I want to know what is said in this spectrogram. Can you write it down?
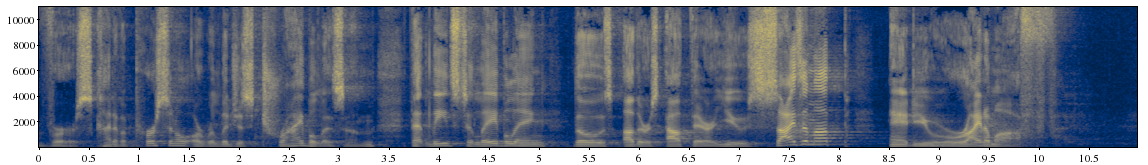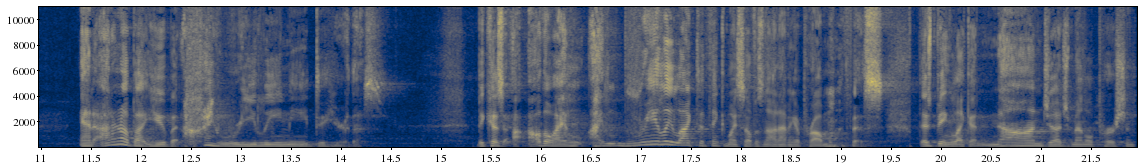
verse, kind of a personal or religious tribalism that leads to labeling those others out there. You size them up and you write them off. And I don't know about you, but I really need to hear this. Because although I, I really like to think of myself as not having a problem with this, as being like a non judgmental person,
